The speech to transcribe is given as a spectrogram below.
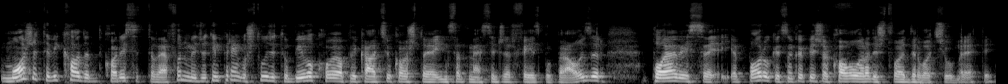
možete vi kao da koristite telefon, međutim pre nego što uđete u bilo koju aplikaciju kao što je Instant Messenger, Facebook browser, pojavi se porukica na kojoj piše ako ovo uradiš tvoje drvo će umreti.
